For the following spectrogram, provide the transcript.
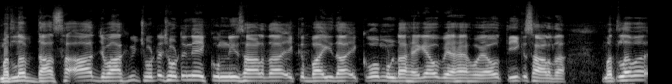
ਮਤਲਬ 10 ਆ ਜਵਾਕ ਵੀ ਛੋਟੇ ਛੋਟੇ ਨੇ, ਇੱਕ 19 ਸਾਲ ਦਾ, ਇੱਕ 22 ਦਾ, ਇੱਕ ਉਹ ਮੁੰਡਾ ਹੈਗਾ, ਉਹ ਵਿਆਹਿਆ ਹੋਇਆ, ਉਹ 30 ਕੁ ਸਾਲ ਦਾ। ਮਤਲਬ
